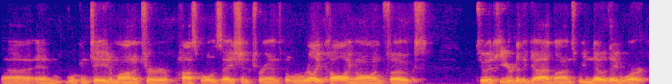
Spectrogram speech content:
uh, and we'll continue to monitor hospitalization trends, but we're really calling on folks to adhere to the guidelines. We know they work,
